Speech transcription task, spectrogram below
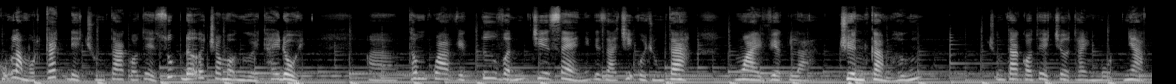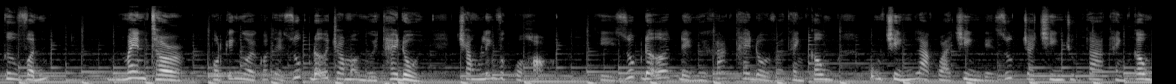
cũng là một cách để chúng ta có thể giúp đỡ cho mọi người thay đổi à, thông qua việc tư vấn, chia sẻ những cái giá trị của chúng ta. Ngoài việc là truyền cảm hứng, chúng ta có thể trở thành một nhà tư vấn, mentor, một cái người có thể giúp đỡ cho mọi người thay đổi trong lĩnh vực của họ. Thì giúp đỡ để người khác thay đổi và thành công cũng chính là quá trình để giúp cho chính chúng ta thành công.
